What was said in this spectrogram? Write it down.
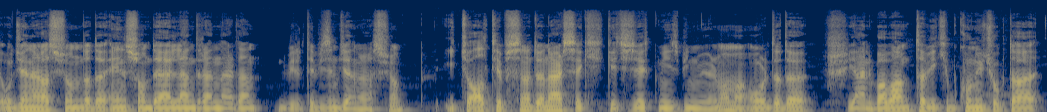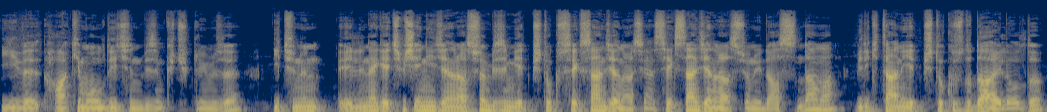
O jenerasyonda da en son değerlendirenlerden biri de bizim jenerasyon İTÜ altyapısına dönersek geçecek miyiz bilmiyorum ama orada da yani babam tabii ki bu konuyu çok daha iyi ve hakim olduğu için bizim küçüklüğümüze İTÜ'nün eline geçmiş en iyi jenerasyon bizim 79-80 jenerasyon yani 80 jenerasyonuydu aslında ama bir iki tane 79'lu dahil oldu.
